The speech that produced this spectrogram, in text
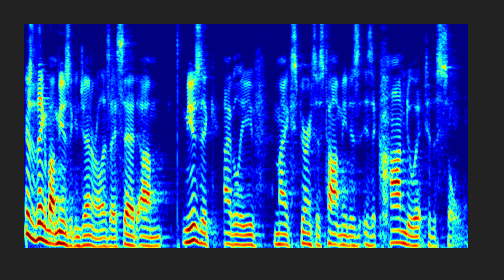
Here's the thing about music in general. As I said, um, music, I believe, my experience has taught me, is, is a conduit to the soul.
